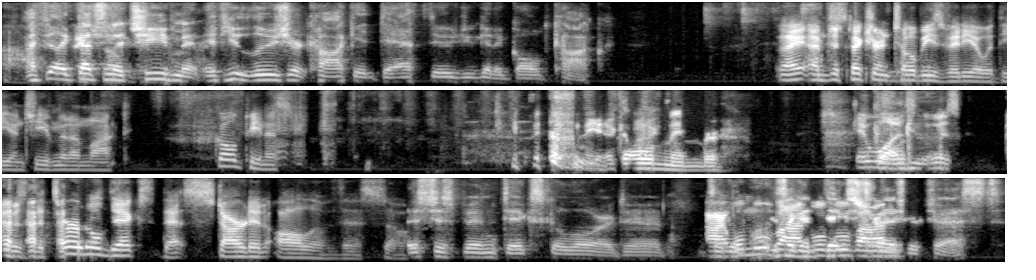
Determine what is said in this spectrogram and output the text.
Oh, I feel like that's an achievement. If you lose your cock at death, dude, you get a gold cock. I, I'm just picturing Toby's video with the achievement unlocked. Gold penis. Gold member. It was. It was. It was the turtle dicks that started all of this. So It's just been dicks galore, dude. It's All right, like a- we'll move it's like on. a We'll dick's move on. treasure chest.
